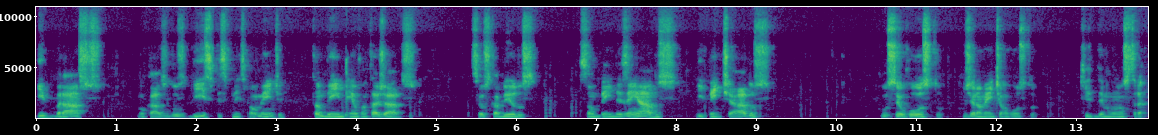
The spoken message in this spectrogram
e braços, no caso dos bíceps principalmente, também bem avantajados. Seus cabelos são bem desenhados e penteados. O seu rosto geralmente é um rosto que demonstra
